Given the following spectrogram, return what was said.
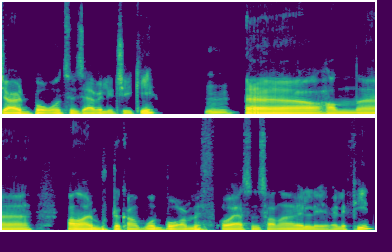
Jared Bowen syns jeg er veldig cheeky. Mm. Eh, han, eh, han har en bortekamp mot Bournemouth, og jeg syns han er veldig, veldig fin.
